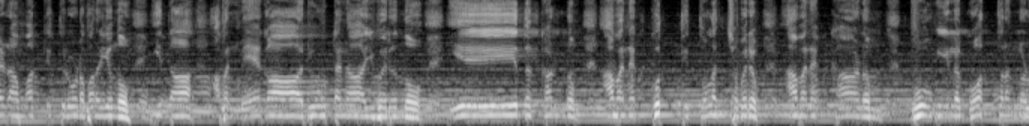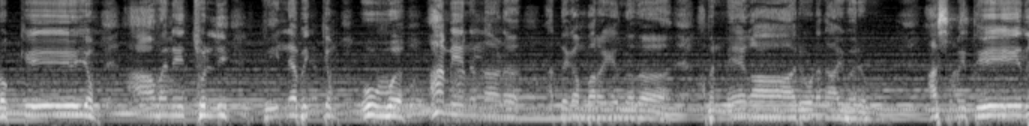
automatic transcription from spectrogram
ഏഴാം വാക്യത്തിലൂടെ പറയുന്നു ഇതാ അവൻ മേഘാരൂഢനായി വരുന്നു. ഏത് കണ്ണും അവനെ കുത്തി തുളച്ചവരും അവനെ കാണും. ഭൂമിയിലെ ഗോത്രങ്ങളൊക്കെയും അവനെ ചൊല്ലി വിലപിക്കും. ഉവ് ആമേൻ എന്നാണ് അദ്ദേഹം പറയുന്നത്. അവൻ മേഘാരൂഢനായി വരും. ആ സമയത്ത് ഏത്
